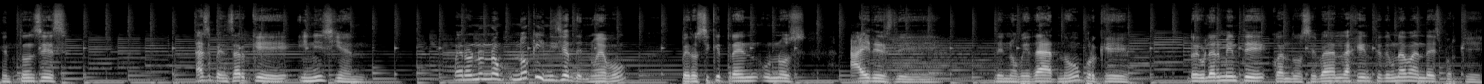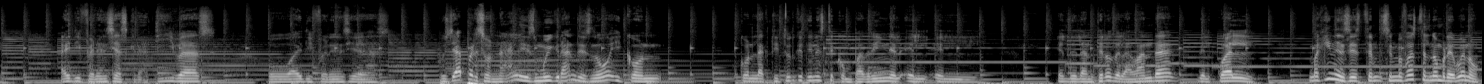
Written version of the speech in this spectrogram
Entonces, hace pensar que inician. Bueno, no, no, no que inician de nuevo, pero sí que traen unos aires de, de novedad, ¿no? Porque regularmente cuando se va la gente de una banda es porque hay diferencias creativas o hay diferencias pues ya personales muy grandes, ¿no? Y con, con la actitud que tiene este compadrín, el, el, delantero de la banda, del cual, imagínense, este, se me fue hasta el nombre, bueno,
